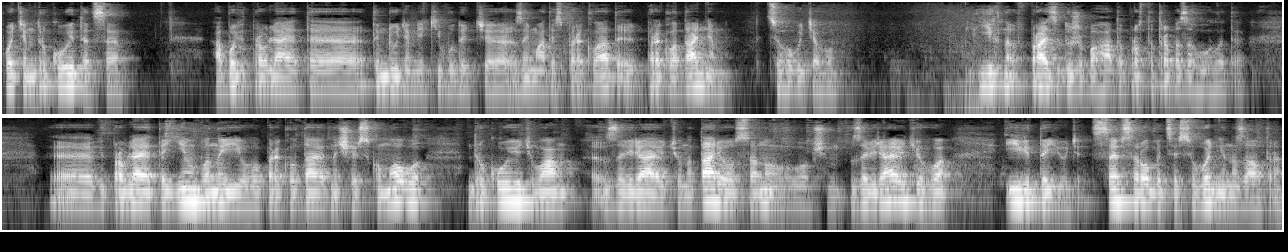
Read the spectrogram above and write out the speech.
Потім друкуєте це або відправляєте тим людям, які будуть е, займатися переклади, перекладанням цього витягу. Їх в празі дуже багато, просто треба загуглити. Е, Відправляєте їм, вони його перекладають на чеську мову, друкують вам, е, завіряють у нотаріуса, ну, в общем, завіряють його і віддають. Це все робиться сьогодні на завтра.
